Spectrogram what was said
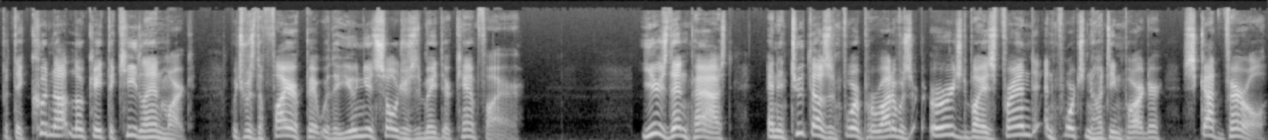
but they could not locate the key landmark, which was the fire pit where the Union soldiers had made their campfire. Years then passed, and in 2004, Parada was urged by his friend and fortune hunting partner, Scott Verrill,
